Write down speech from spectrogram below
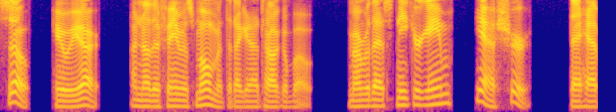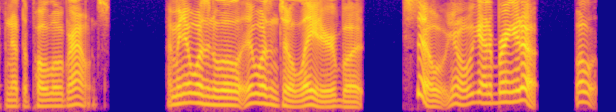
So, here we are. Another famous moment that I gotta talk about. Remember that sneaker game? Yeah, sure. That happened at the Polo Grounds. I mean, it wasn't a little, it wasn't until later, but still, you know, we gotta bring it up. Well,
